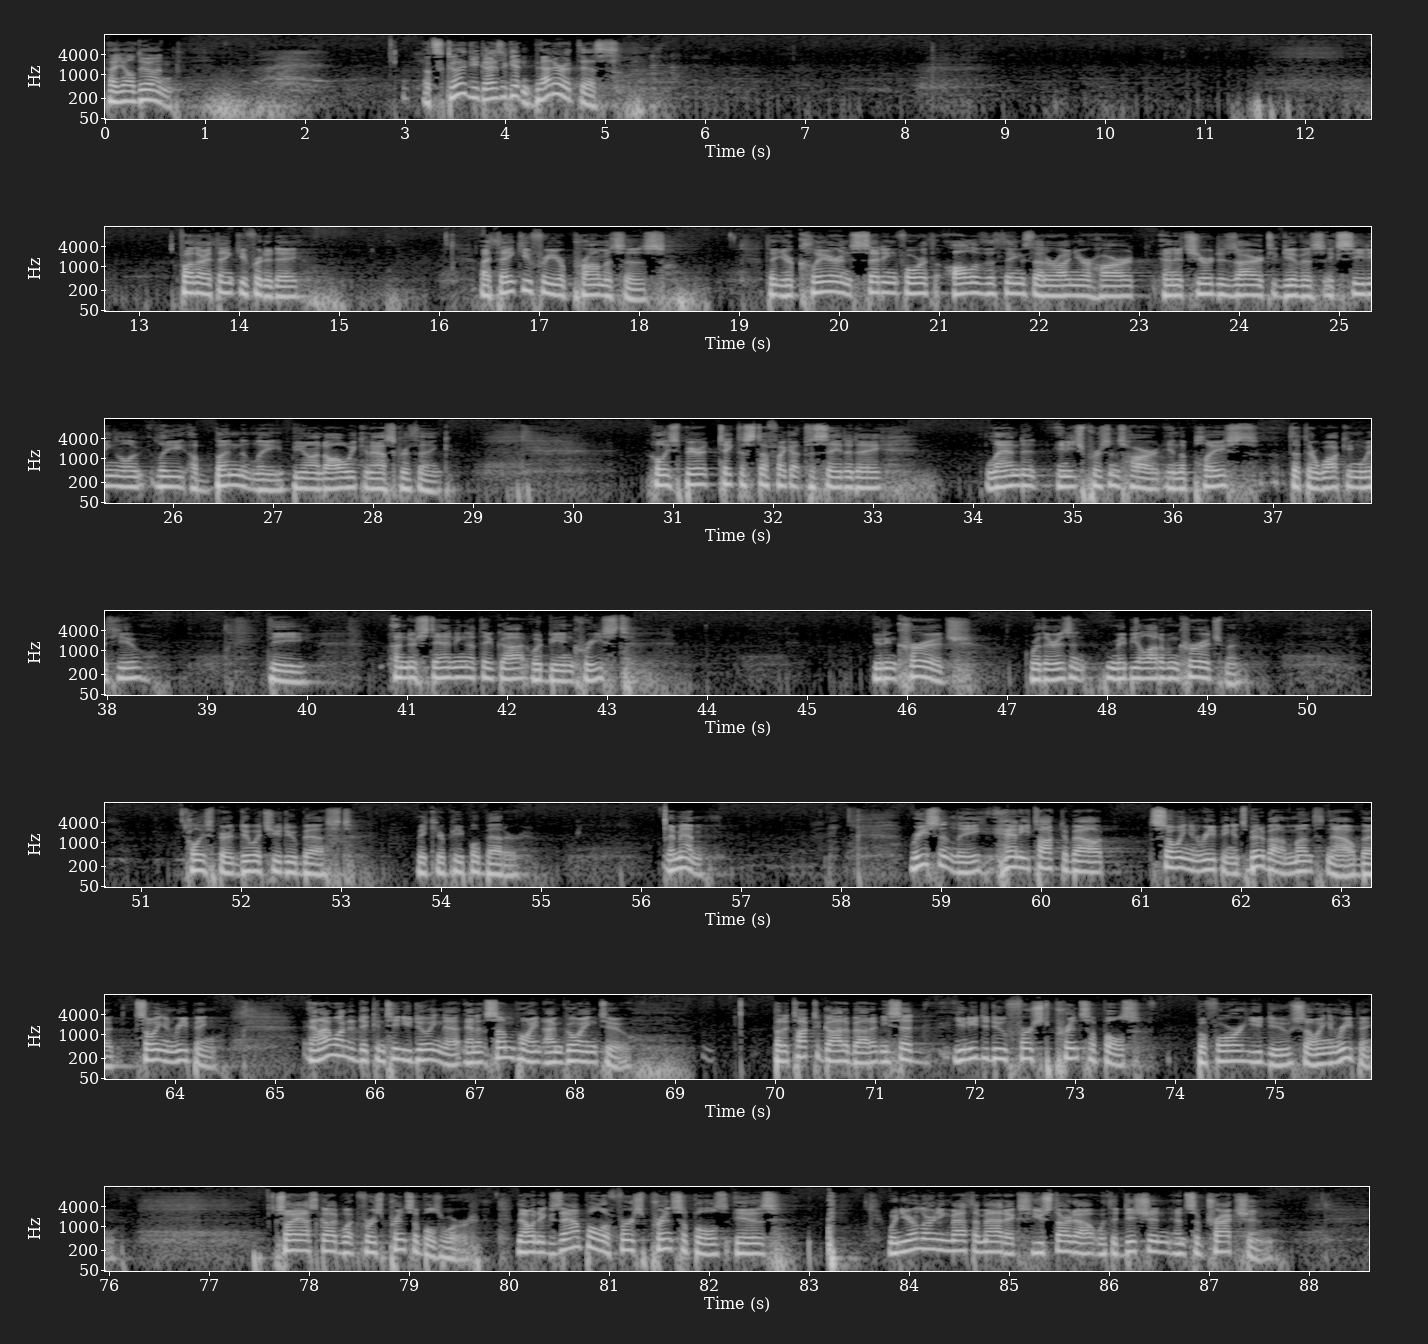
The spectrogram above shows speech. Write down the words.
How y'all doing? That's good. You guys are getting better at this. Father, I thank you for today. I thank you for your promises, that you're clear in setting forth all of the things that are on your heart, and it's your desire to give us exceedingly abundantly beyond all we can ask or think. Holy Spirit, take the stuff I got to say today, land it in each person's heart in the place that they're walking with you. The understanding that they've got would be increased. You'd encourage where there isn't maybe a lot of encouragement. Holy Spirit, do what you do best. Make your people better. Amen. Recently, Hanny talked about sowing and reaping. It's been about a month now, but sowing and reaping. And I wanted to continue doing that, and at some point I'm going to. But I talked to God about it, and He said, You need to do first principles before you do sowing and reaping. So I asked God what first principles were. Now, an example of first principles is when you're learning mathematics, you start out with addition and subtraction.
